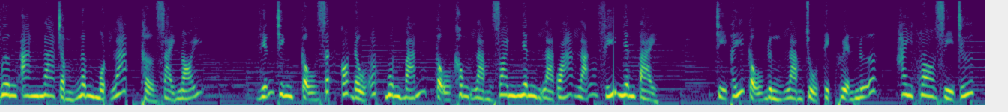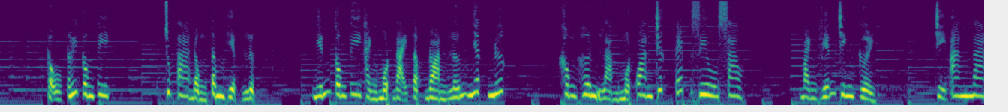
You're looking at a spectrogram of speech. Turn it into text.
Vương Anna trầm ngâm một lát thở dài nói. Viễn Trinh cậu rất có đầu óc buôn bán, cậu không làm doanh nhân là quá lãng phí nhân tài. Chỉ thấy cậu đừng làm chủ tịch huyện nữa, hay ho gì chứ. Cậu tới công ty. Chúng ta đồng tâm hiệp lực. Biến công ty thành một đại tập đoàn lớn nhất nước. Không hơn làm một quan chức tép diêu sao. Bành Viễn Trinh cười. Chị Anna,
